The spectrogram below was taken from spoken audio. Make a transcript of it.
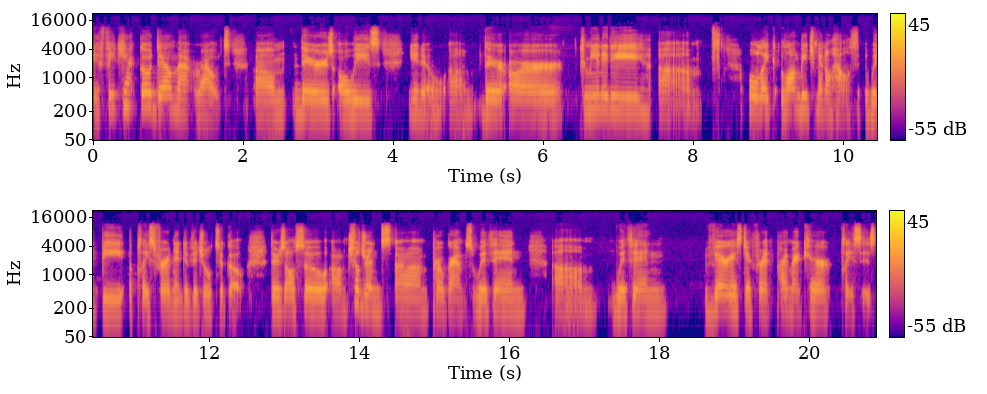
if they can't go down that route, um, there's always, you know, um, there are community um, well like long beach mental health would be a place for an individual to go. There's also um, children's um, programs within um, within various different primary care places.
